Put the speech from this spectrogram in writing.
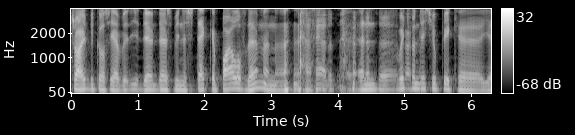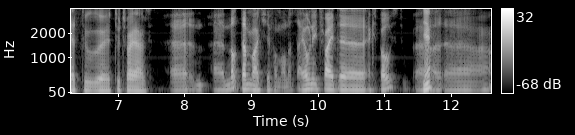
tried? Because yeah, but there, there's been a stack, a pile of them, and uh, yeah, that's and that's, uh, which one did you pick uh, yet to uh, to try out? Uh, uh, not that much, if I'm honest. I only tried uh, Exposed. Uh, Yeah. uh,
